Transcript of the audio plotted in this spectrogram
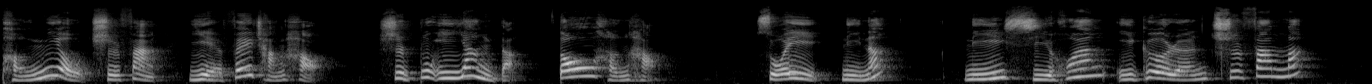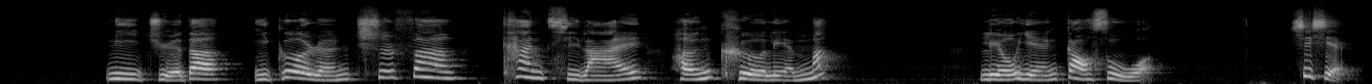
朋友吃饭也非常好，是不一样的，都很好。所以你呢？你喜欢一个人吃饭吗？你觉得一个人吃饭看起来很可怜吗？留言告诉我，谢谢。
